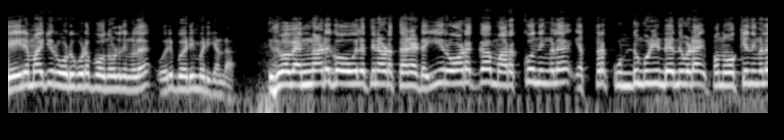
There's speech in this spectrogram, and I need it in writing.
ധൈര്യമായിട്ട് റോഡ് കൂടെ പോകുന്നുള്ളൂ. നിങ്ങൾ ഒരു പേടിയും പേടിക്കണ്ട. ഇതിപ്പോൾ വെങ്ങാട് ഗോകുലത്തിന് അവിടെ എത്താനായിട്ട്. ഈ റോഡൊക്കെ മറക്കും നിങ്ങൾ എത്ര കുണ്ടും കുഴി ഉണ്ടെന്ന് ഇവിടെ ഇപ്പോൾ നോക്കിയാൽ നിങ്ങൾ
